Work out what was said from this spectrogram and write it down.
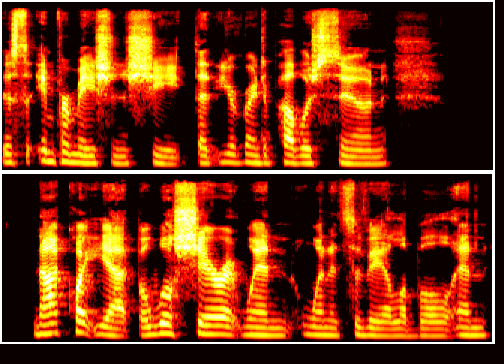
this information sheet that you're going to publish soon. Not quite yet, but we'll share it when when it's available. And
